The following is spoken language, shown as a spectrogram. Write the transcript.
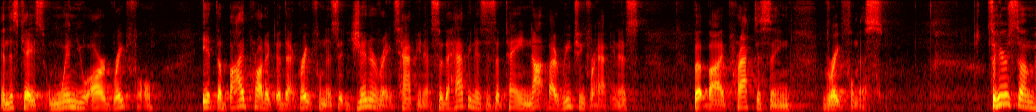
in this case, when you are grateful, it the byproduct of that gratefulness it generates happiness. So the happiness is obtained not by reaching for happiness but by practicing gratefulness. So here's some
